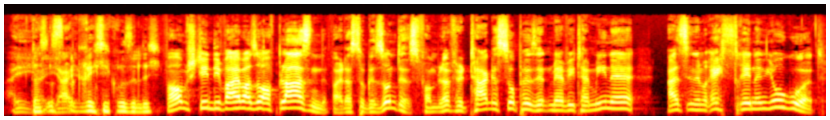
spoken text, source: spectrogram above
Ei, das ei, ist ei. richtig gruselig. Warum stehen die Weiber so auf Blasen? Weil das so gesund ist. Vom Löffel Tagessuppe sind mehr Vitamine als in einem rechtsdrehenden Joghurt.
